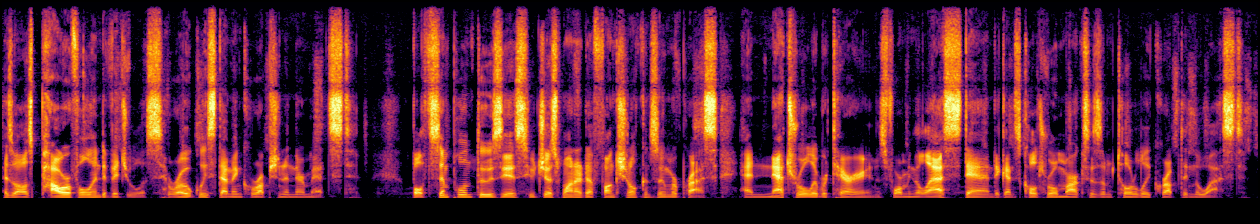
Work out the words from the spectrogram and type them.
as well as powerful individualists heroically stemming corruption in their midst. Both simple enthusiasts who just wanted a functional consumer press and natural libertarians forming the last stand against cultural Marxism totally corrupting the West.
